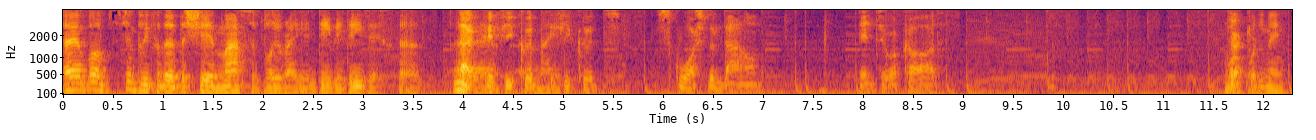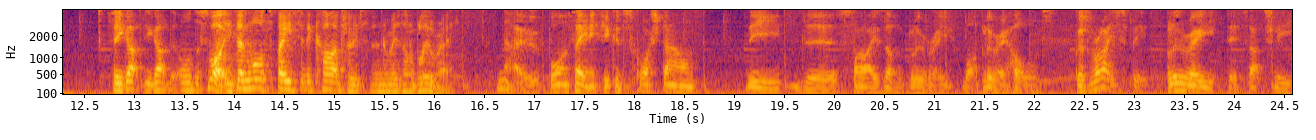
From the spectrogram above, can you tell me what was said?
Um, well, simply for the, the sheer mass of Blu-ray and DVD discs that. Are, No, uh, if you could if you could squash them down into a card. What, what do you mean? So you got you got all the space. What is there more space in a cartridge than there is on a Blu-ray? No, but what I'm saying, if you could squash down the the size of a Blu-ray, what a Blu-ray holds, because write speed, Blu-ray discs actually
